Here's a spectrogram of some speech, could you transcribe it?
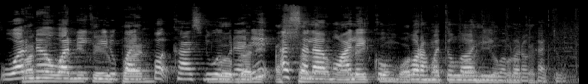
Warna-Warni Kehidupan, Kehidupan Podcast Dua Beradik. Assalamualaikum warahmatullahi wabarakatuh.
